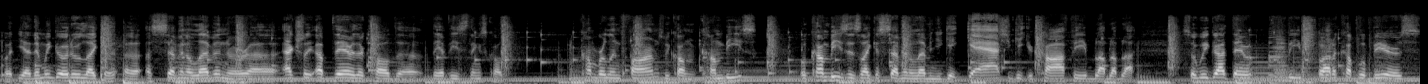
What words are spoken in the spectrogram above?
but yeah. Then we go to like a, a 7-Eleven, or uh, actually up there they're called. Uh, they have these things called Cumberland Farms. We call them Cumbies. Well, Cumbies is like a 7-Eleven. You get gas, you get your coffee, blah blah blah. So we got there. We bought a couple of beers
